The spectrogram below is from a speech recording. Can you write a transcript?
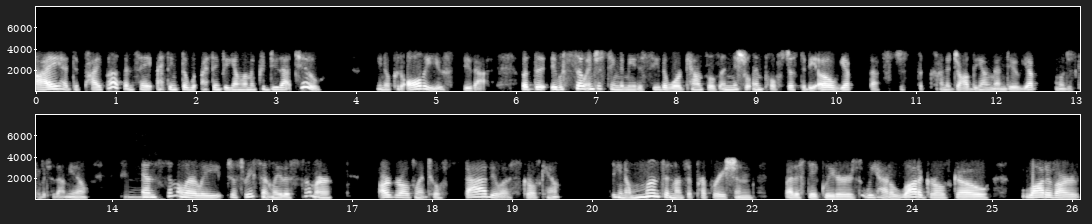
I had to pipe up and say, I think the I think the young women could do that too You know, could all the youth do that? But the, it was so interesting to me to see the ward council's initial impulse just to be, oh, yep, that's just the kind of job the young men do. Yep, we'll just give it to them, you know. Mm-hmm. And similarly, just recently this summer, our girls went to a fabulous girls' camp. You know, months and months of preparation by the stake leaders. We had a lot of girls go. A lot of our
